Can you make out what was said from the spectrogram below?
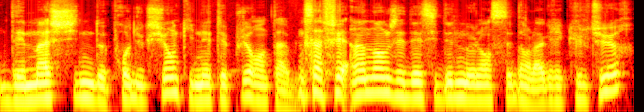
des machines de production qui n'étaient plus rentables. ça fait un an que j'ai décidé de me lancer dans l'agriculture,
